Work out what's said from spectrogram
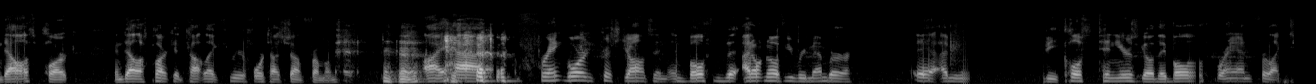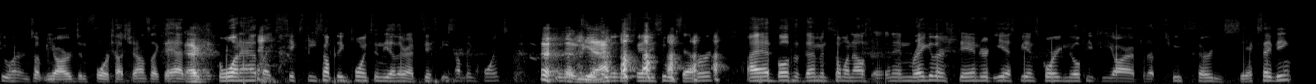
Dallas Clark, and Dallas Clark had caught like three or four touchdowns from him. I had Frank Gore and Chris Johnson, and both of the. I don't know if you remember. eh, I mean, be close to ten years ago. They both ran for like two hundred something yards and four touchdowns. Like they had Ec- one had like sixty something points, and the other had fifty something points. Like two of the yeah. fantasy weeks ever. I had both of them and someone else. And in regular standard ESPN scoring, no PPR, I put up two thirty six. I think.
